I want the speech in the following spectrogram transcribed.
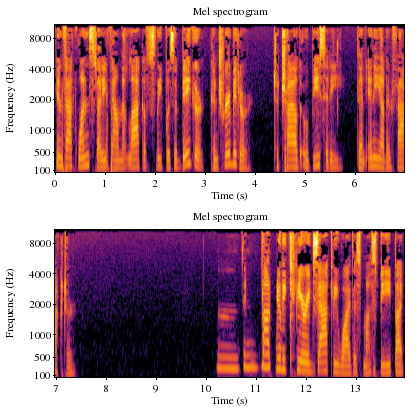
In fact, one study found that lack of sleep was a bigger contributor to child obesity than any other factor. Mm, not really clear exactly why this must be, but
